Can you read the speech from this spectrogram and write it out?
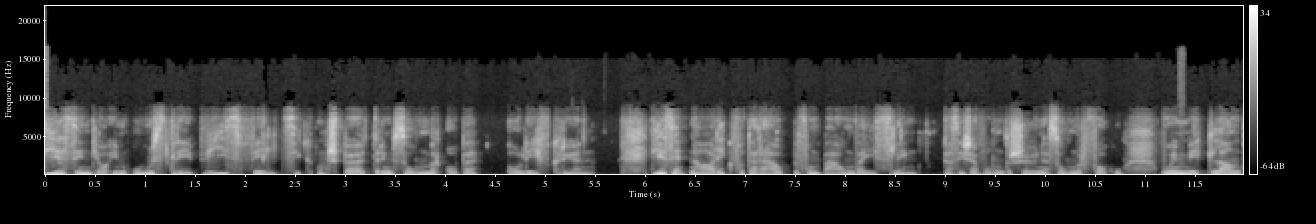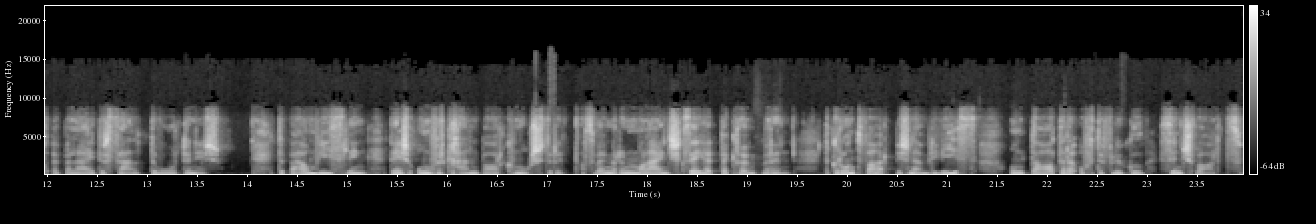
Die sind ja im Austrieb weiß filzig und später im Sommer oben olivgrün. Die sind die Nahrung der Raupen vom Baumweisling. Das ist ein wunderschöner Sommervogel, wo im Mittelland aber leider selten geworden ist. Der Baumweisling, der ist unverkennbar gemustert. Also wenn man ihn mal einmal gesehen hat, dann kennt man ihn. Die Grundfarbe ist nämlich weiß und die Adern auf den Flügeln sind schwarz.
